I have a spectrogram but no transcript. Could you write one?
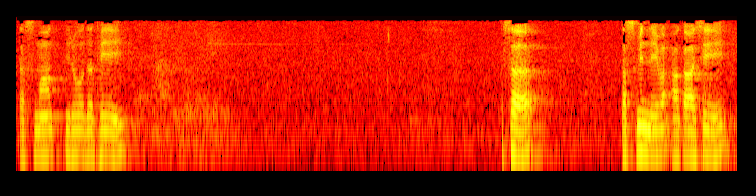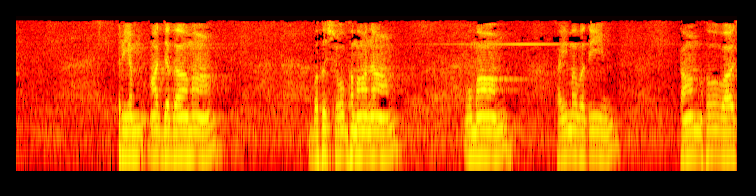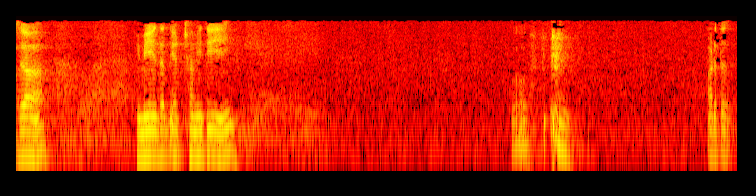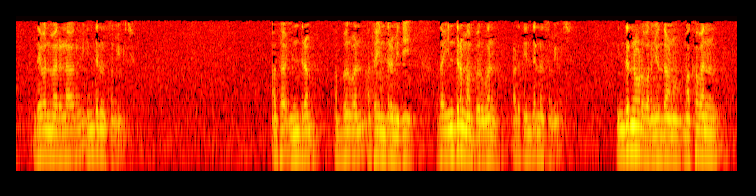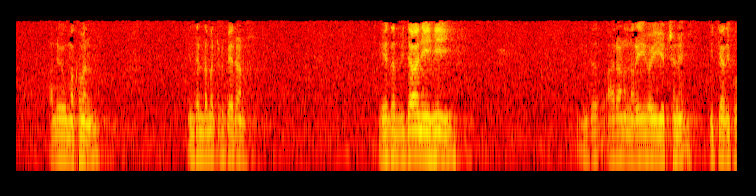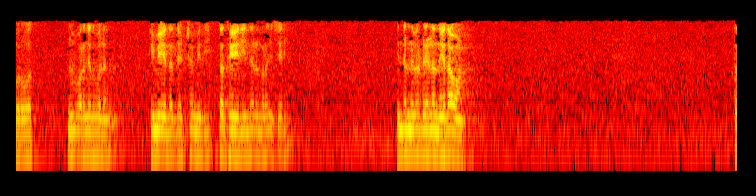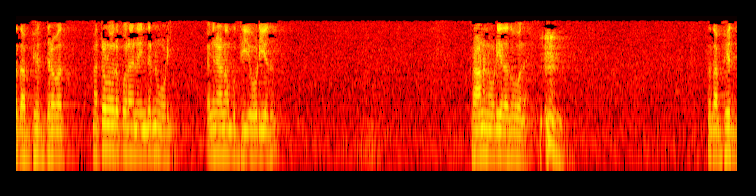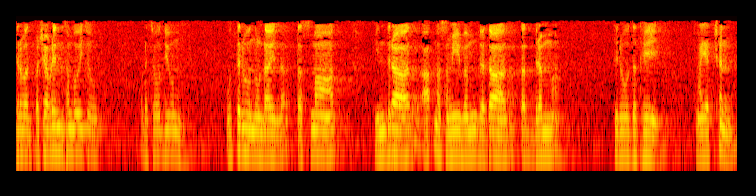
തസ്മാത് തിരോധേ സ തസ്മിന്നേവ ആകാശേ ത്രിയം ആജഗാമ ബഹുശോഭമാനാം ഉമാം ഹൈമവതീം താം ഹോവാച ഹിമേതദ്യക്ഷമിതി. അടുത്ത് ദേവന്മാരെല്ലാവരും ഇന്ദ്രനെ സമീപിച്ചു. അധ ഇന്ദ്രം അബ്ബർവൻ അഥ ഇന്ദ്രമിതി അഥ ഇന്ദ്രം അബ്ബർവൻ അടുത്ത് ഇന്ദ്രനെ സമീപിച്ചു। ഇന്ദ്രനോട് പറഞ്ഞു എന്താണ്? മഖവൻ അല്ലയോ മഖവൻ? ഇന്ദ്രന്റെ മറ്റൊരു പേരാണ്। ഏതദ്വിജാനീഹി? ഇത് ആരാണെന്നറിയുക ഈ യക്ഷനെ ഇത്യാദി പൂർവ എന്ന് പറഞ്ഞതുപോലെ തന്നെ. കിമേതക്ഷമിതി തഥേരി ഇന്ദ്രൻ പറഞ്ഞു ശരി. ഇന്ദ്രൻ ഇവരുടെ എല്ലാം നേതാവാണ്. തദ്ഭ്യദ്രവ മറ്റുള്ളവരെ പോലെ തന്നെ ഇന്ദ്രനും ഓടി. എങ്ങനെയാണ് ബുദ്ധി ഓടിയത്? പ്രാണൻ ഓടിയത് അതുപോലെ. തദ്ഭ്യദ്രവത്. പക്ഷെ അവിടെ എന്ത് സംഭവിച്ചു? അവിടെ ചോദ്യവും ഉത്തരവും ഒന്നും ഉണ്ടായില്ല. തസ്മാത് ഇന്ദ്രാത് ആത്മസമീപം ഗതാത് തദ്ബ്രഹ്മ തിരോധേ ആ യക്ഷൻ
